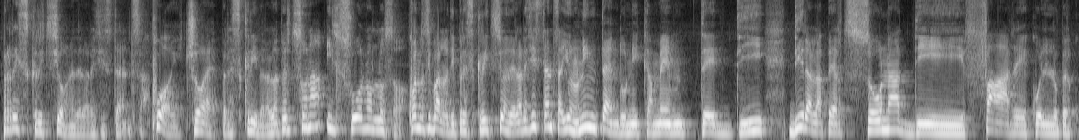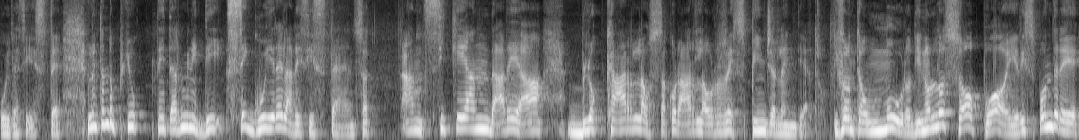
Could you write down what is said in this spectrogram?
prescrizione della resistenza. Puoi, cioè, prescrivere alla persona il suo non lo so. Quando si parla di prescrizione della resistenza io non intendo unicamente di dire alla persona di fare quello per cui resiste, lo intendo più nei termini di seguire la resistenza, anziché andare a bloccarla, ostacolarla o respingerla indietro. Di fronte a un muro di non lo so, puoi rispondere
